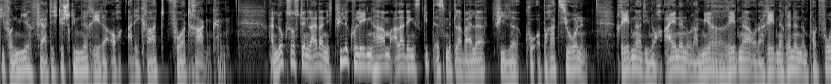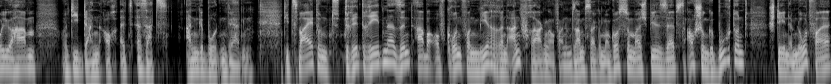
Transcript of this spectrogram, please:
die von mir fertig geschriebene Rede auch adäquat vortragen können. Ein Luxus, den leider nicht viele Kollegen haben, allerdings gibt es mittlerweile viele Kooperationen. Redner, die noch einen oder mehrere Redner oder Rednerinnen im Portfolio haben und die dann auch als Ersatz angeboten werden. Die Zweit- und Drittredner sind aber aufgrund von mehreren Anfragen auf einem Samstag im August zum Beispiel selbst auch schon gebucht und stehen im Notfall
